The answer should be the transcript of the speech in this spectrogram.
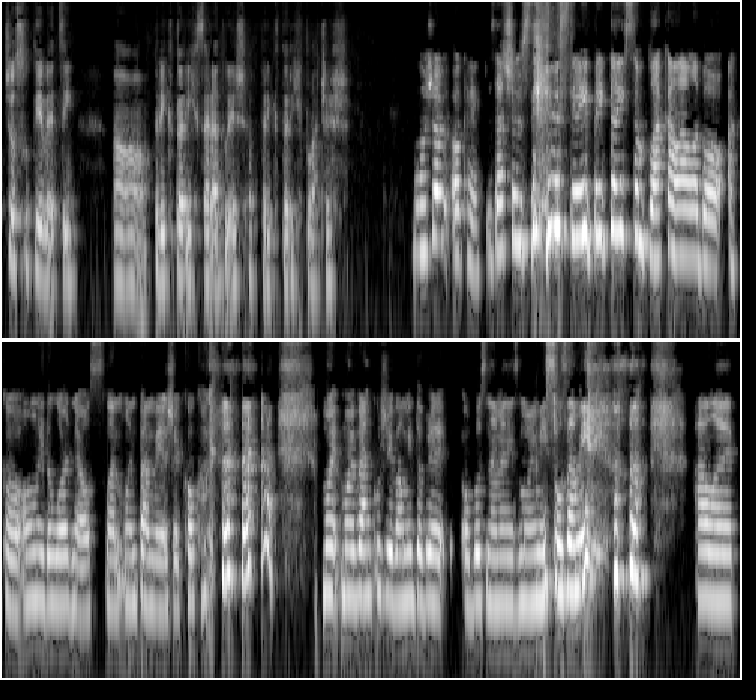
čo sú tie veci, uh, pri ktorých sa raduješ a pri ktorých plačeš? Môžem, OK. Začnem s tými, s tými, pri ktorých som plakala, lebo ako only the Lord knows, len, len pán vie, že koľko... môj, môj vankuš je veľmi dobre oboznámený s mojimi slzami, ale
